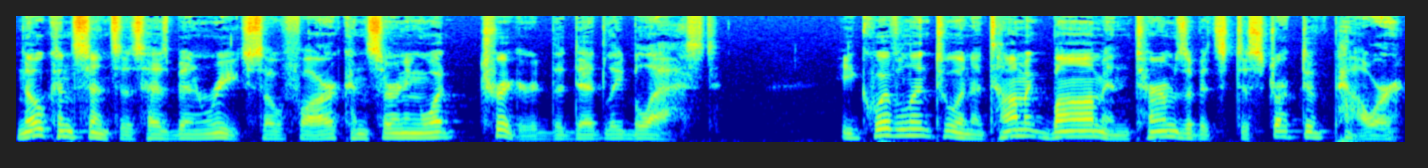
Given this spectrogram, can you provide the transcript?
no consensus has been reached so far concerning what triggered the deadly blast. Equivalent to an atomic bomb in terms of its destructive power,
